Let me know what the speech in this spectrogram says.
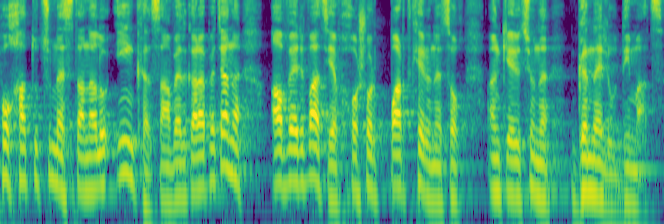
փոխհատուցում է ստանալու ինքը Սամվել Կարապետյանը ավերված եւ խոշոր պարտքեր ունեցող ընկերությունը գնելու դիմաց։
